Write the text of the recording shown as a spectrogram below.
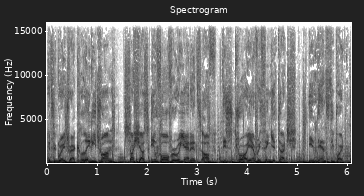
It's a great track. Ladytron, Sasha's Involver re-edit of Destroy Everything You Touch in Dance Department.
